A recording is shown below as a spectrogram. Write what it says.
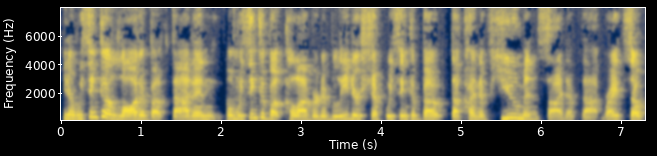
you know, we think a lot about that. And when we think about collaborative leadership, we think about the kind of human side of that, right? So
